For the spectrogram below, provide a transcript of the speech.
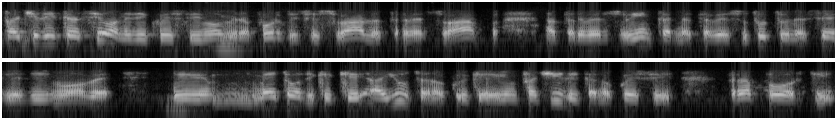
facilitazione di questi nuovi mm. rapporti sessuali attraverso app, attraverso internet, attraverso tutta una serie di nuove eh, metodiche che aiutano, che facilitano questi rapporti,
